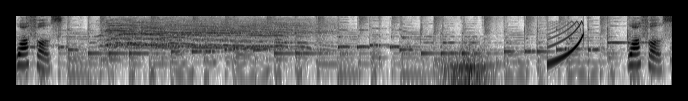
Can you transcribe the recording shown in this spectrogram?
Waffles. Waffles.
